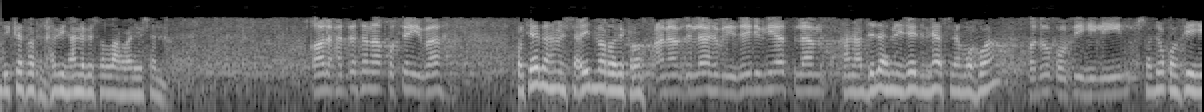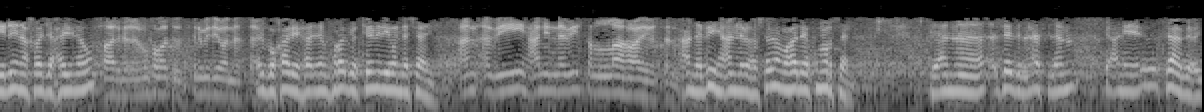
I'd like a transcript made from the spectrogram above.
بكثرة الحديث عن النبي صلى الله عليه وسلم. قال حدثنا قتيبة قتيبة بن سعيد مر ذكره. عن عبد الله بن زيد بن أسلم. عن عبد الله بن زيد بن أسلم وهو صدوق فيه لين. صدوق فيه لين أخرج حديثه. البخاري المفرد والترمذي والنسائي. البخاري المفرد والترمذي والنسائي. عن أبيه عن النبي صلى الله عليه وسلم. عن أبيه عن النبي صلى الله عليه وسلم وهذا يكون مرسل. لأن زيد بن أسلم يعني تابعي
